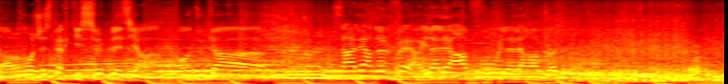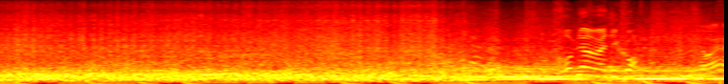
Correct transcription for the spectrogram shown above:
Normalement, j'espère qu'il se fait plaisir là. En tout cas, ça a l'air de le faire. Il a l'air à fond, il a l'air à bloc. Trop bien Manicourt. C'est vrai?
